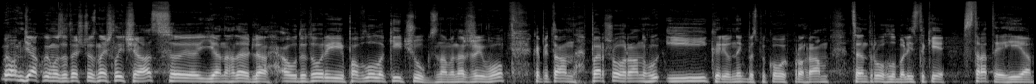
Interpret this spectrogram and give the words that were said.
Ми вам дякуємо за те, що знайшли час. Е, Я нагадаю для аудиторії Павло Лакійчук з нами наживо, капітан першого рангу і керівник безпекових програм Центру глобалістики Стратегія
